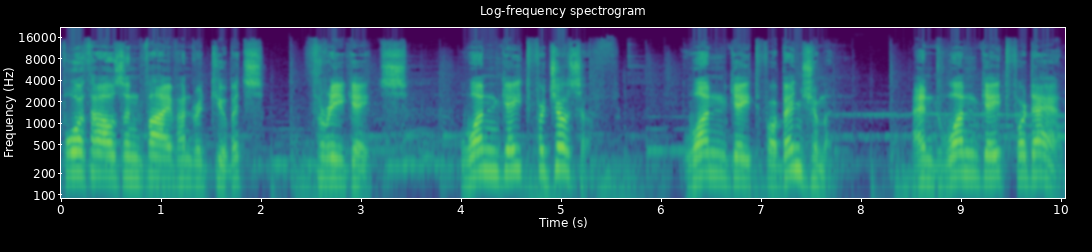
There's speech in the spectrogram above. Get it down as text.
4,500 cubits, three gates. One gate for Joseph, one gate for Benjamin, and one gate for Dan.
